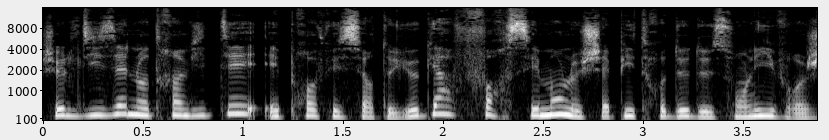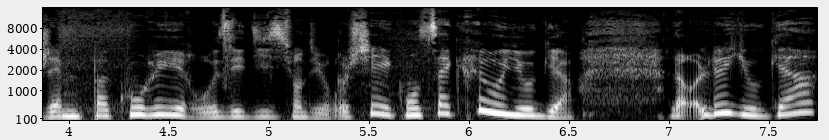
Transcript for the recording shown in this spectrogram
Je le disais, notre invité est professeur de yoga. Forcément, le chapitre 2 de son livre J'aime pas courir aux éditions du Rocher est consacré au yoga. Alors, le yoga,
